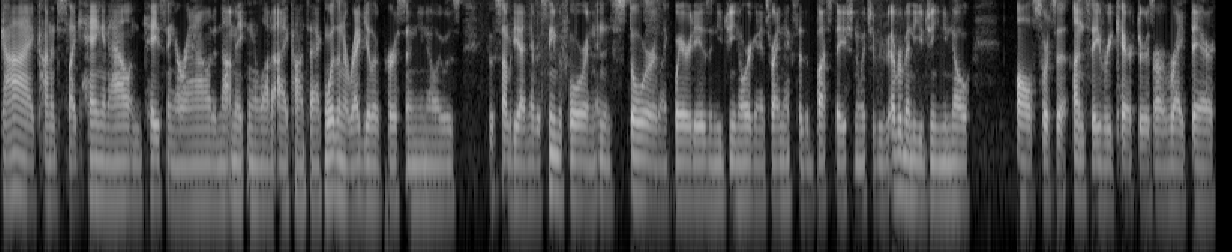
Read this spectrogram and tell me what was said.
guy kind of just like hanging out and pacing around and not making a lot of eye contact. It wasn't a regular person, you know. It was it was somebody I'd never seen before. And in the store, like where it is in Eugene, Oregon, it's right next to the bus station. Which, if you've ever been to Eugene, you know all sorts of unsavory characters are right there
